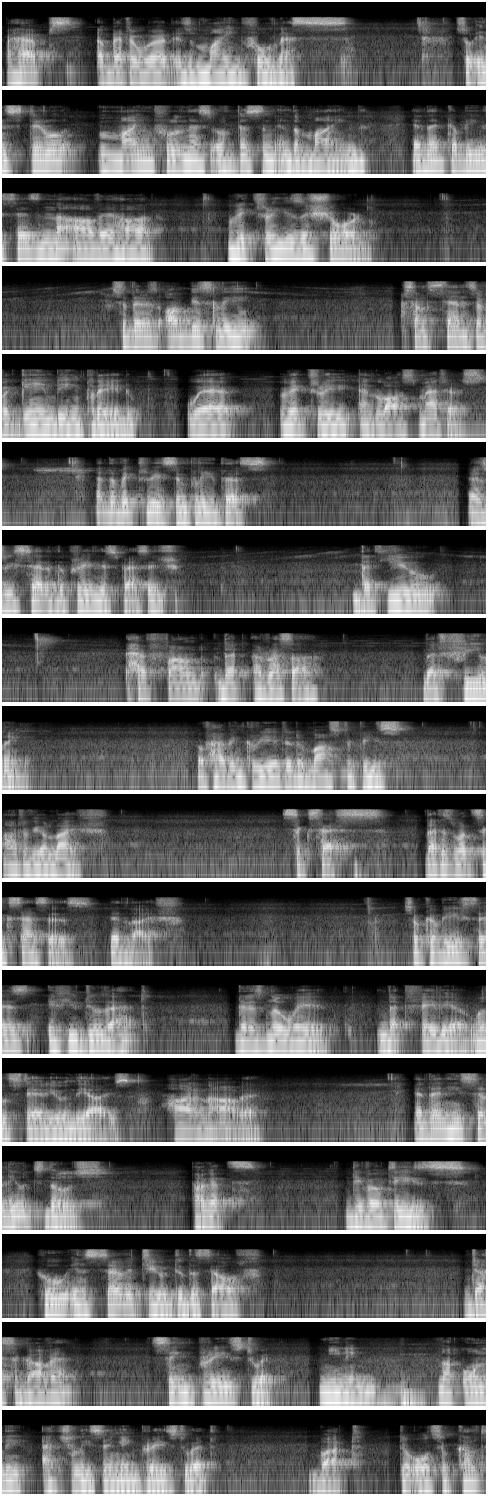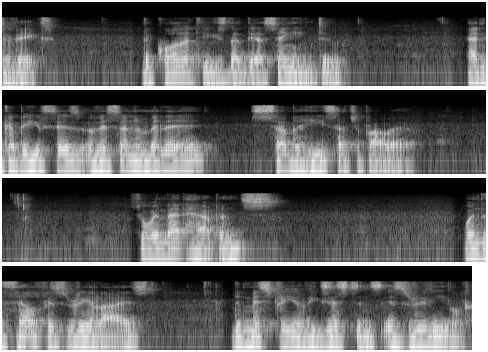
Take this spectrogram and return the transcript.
Perhaps a better word is mindfulness. So instill mindfulness of Bisan in the mind, and then Kabir says, Na har, victory is assured. So there is obviously some sense of a game being played where victory and loss matters. And the victory is simply this as we said in the previous passage, that you have found that rasa, that feeling of having created a masterpiece out of your life. Success. That is what success is in life. So Kabir says if you do that, there is no way that failure will stare you in the eyes. Haranave. And then he salutes those bhagats, devotees, who in servitude to the self, jasagave, sing praise to it, meaning not only actually singing praise to it, but to also cultivate the qualities that they are singing to. And Kabir says, Visan mile sabhi power. So when that happens, when the self is realized, the mystery of existence is revealed.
